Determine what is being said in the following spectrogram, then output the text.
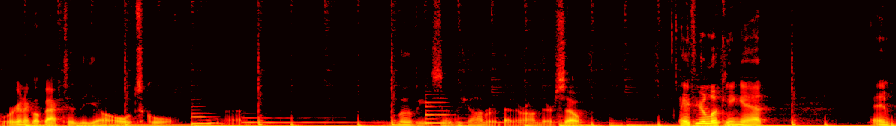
we're going to go back to the uh, old school uh, movies of the genre that are on there. So, if you're looking at in,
